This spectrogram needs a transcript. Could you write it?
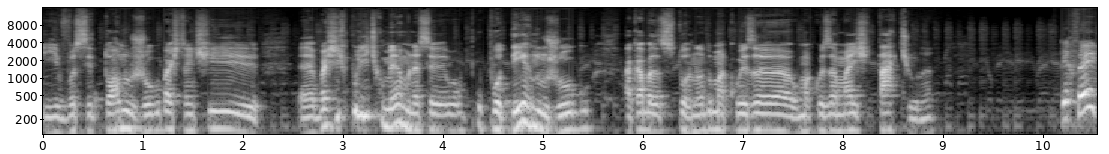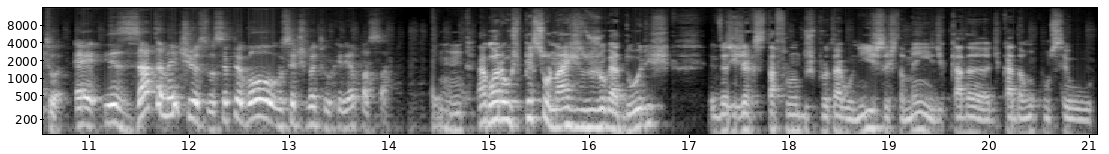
e você torna o jogo bastante é, bastante político mesmo, né? Você, o, o poder no jogo acaba se tornando uma coisa, uma coisa mais tátil, né? Perfeito. É exatamente isso. Você pegou o sentimento que eu queria passar. Uhum. Agora, os personagens dos jogadores, já que você está falando dos protagonistas também, de cada, de cada um com, seu,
